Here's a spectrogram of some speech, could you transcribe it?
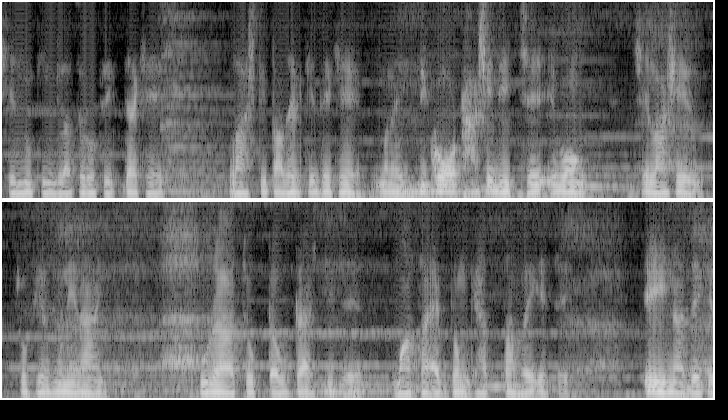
সে লুকিং গ্লাসে রফিক দেখে, লাশটি তাদেরকে দেখে মানে বিকট হাসি দিচ্ছে এবং সে লাশের চোখের মনে নাই। পুরা চোখটা উঠে আসতেছে, মাথা একদম ঘ্যাত্তা হয়ে গেছে। এই না দেখে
